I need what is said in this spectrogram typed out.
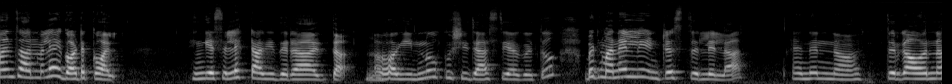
ಮಂತ್ಸ್ ಆದಮೇಲೆ ಐ ಗಾಟ್ ಅ ಕಾಲ್ ಹಿಂಗೆ ಸೆಲೆಕ್ಟ್ ಆಗಿದ್ದೀರಾ ಅಂತ. ಅವಾಗ ಇನ್ನೂ ಖುಷಿ ಜಾಸ್ತಿ ಆಗೋಯ್ತು. ಬಟ್ ಮನೆಯಲ್ಲಿ ಇಂಟ್ರೆಸ್ಟ್ ಇರಲಿಲ್ಲ. ಆ್ಯಂಡ್ ದೆನ್ ತಿರ್ಗಾ ಅವ್ರನ್ನ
